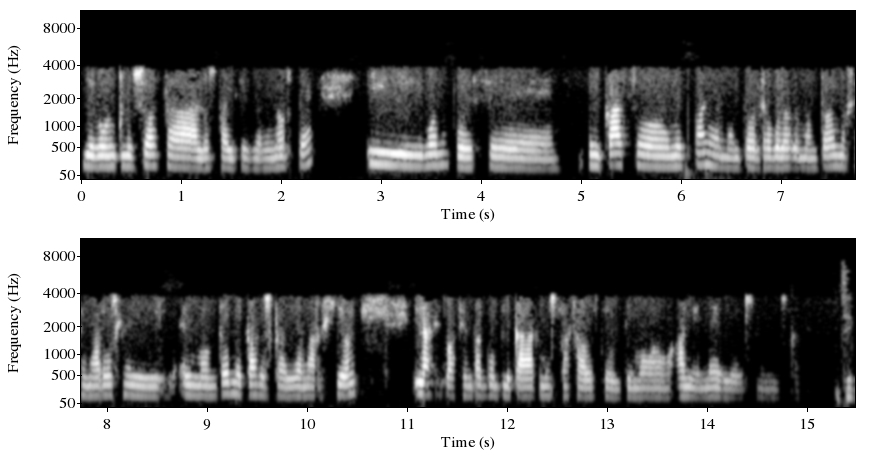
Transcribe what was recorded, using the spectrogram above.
llegó incluso hasta los países del norte. Y bueno, pues eh, un caso en España, el montón, el revuelo que montó, imaginaros el, el montón de casos que había en la región y la situación tan complicada que hemos pasado este último año y medio. Sí.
